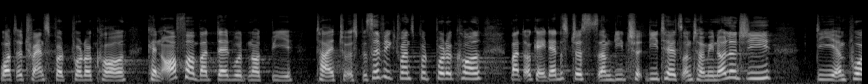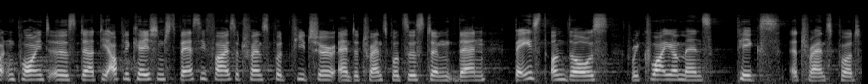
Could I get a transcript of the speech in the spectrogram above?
what a transport protocol can offer, but that would not be tied to a specific transport protocol. But okay, that is just some de details on terminology. The important point is that the application specifies a transport feature and the transport system then, based on those requirements, picks a transport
